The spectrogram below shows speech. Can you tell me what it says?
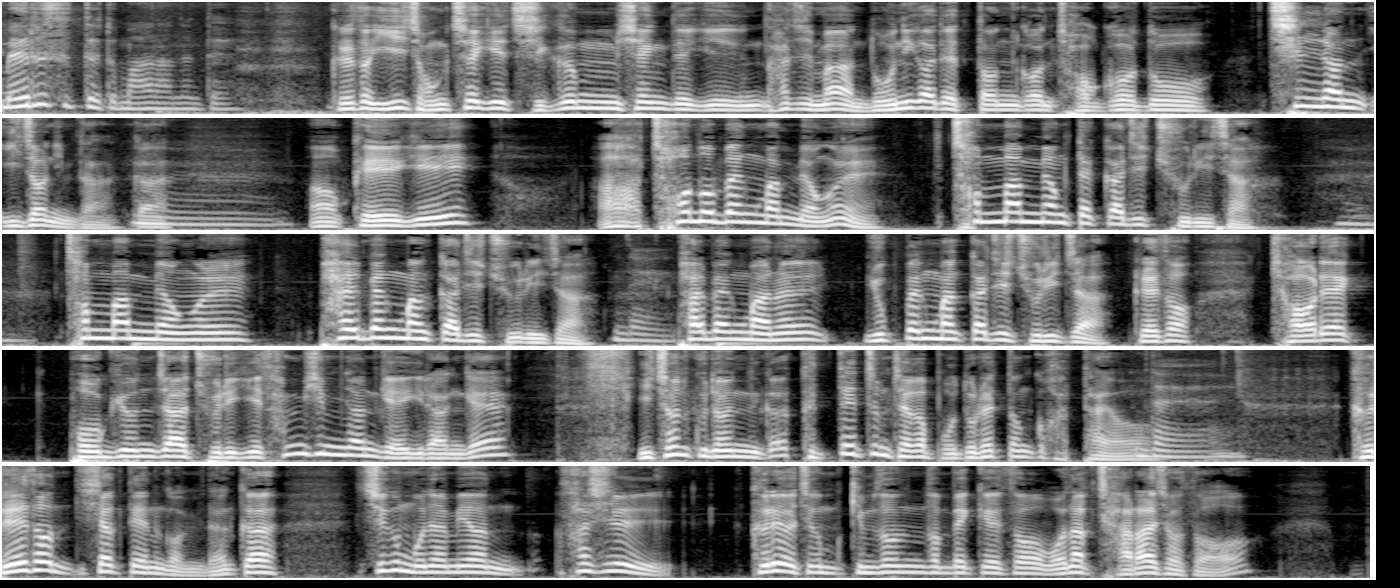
메르스 때도 많았는데. 그래서 이 정책이 지금 시행되긴 하지만 논의가 됐던 건 적어도 7년 이전입니다. 그러니까 음, 어, 계획이 아 1,500만 명을 1,000만 명대까지 줄이자. 음. 1,000만 명을 800만까지 줄이자. 네. 800만을 600만까지 줄이자. 그래서 결핵 보균자 줄이기 30년 계획이란 게 2009년인가 그때쯤 제가 보도를 했던 것 같아요. 네. 그래서 시작되는 겁니다. 그러니까 지금 뭐냐면 사실 그래요. 지금 김선 선배께서 워낙 잘하셔서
